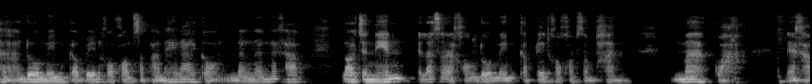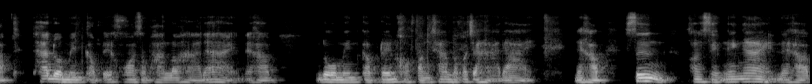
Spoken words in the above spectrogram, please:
หาโดเมนกับ range ของความสัมพันธ์ให้ได้ก่อน ดังนั้นนะครับ เราจะเน้นในลักษณะของโดเมนกับ range ของความสัมพันธ์มากกว่านะครับ ถ้าโดเมนกับ range ของความสัมพันธ์เราหาได้นะครับโดเมนกับเรนจ์ของฟังก์ชันเราก็จะหาได้นะครับ ซึ่งคอนเซปต์ง่ายๆนะครับ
